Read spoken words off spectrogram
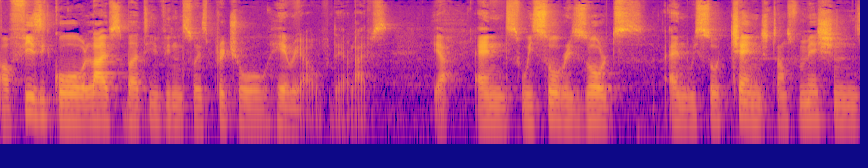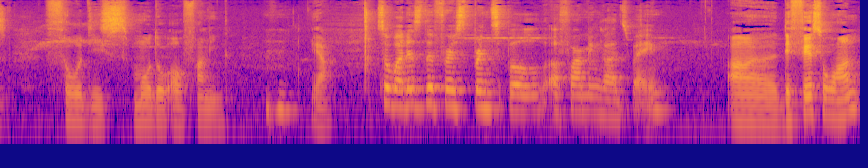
a, a physical lives but even so a spiritual area of their lives. Yeah. And we saw results and we saw change transformations through this model of farming. Yeah So, what is the first principle of farming God's way? Uh, the first one,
